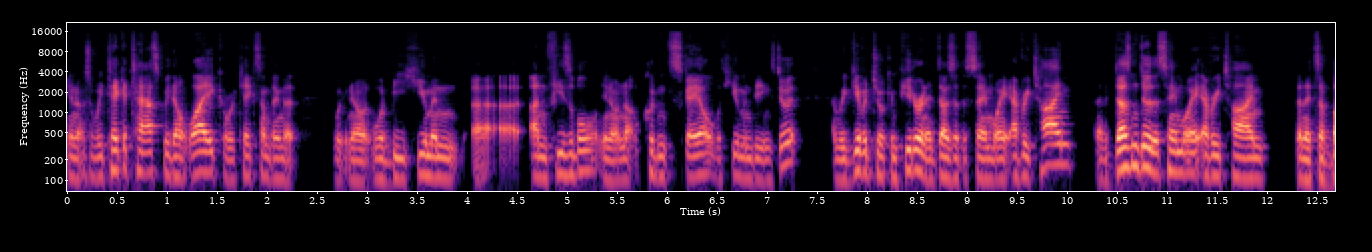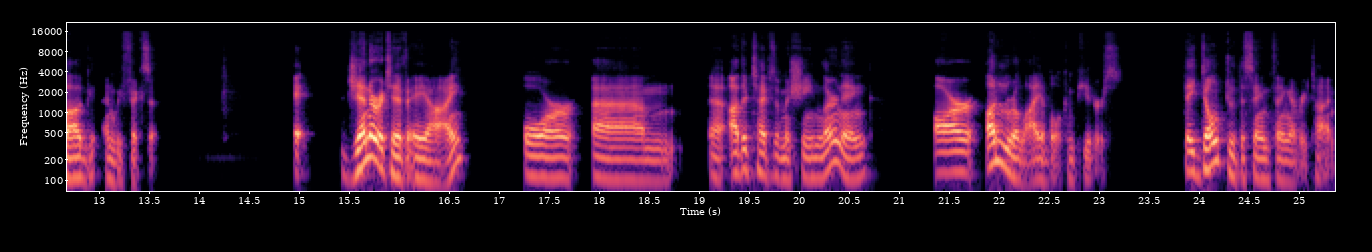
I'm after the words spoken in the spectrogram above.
You know, so we take a task we don't like, or we take something that you know would be human uh, unfeasible. You know, not couldn't scale with human beings do it, and we give it to a computer, and it does it the same way every time. And if it doesn't do it the same way every time, then it's a bug, and we fix it. generative AI or um, uh, other types of machine learning are unreliable computers. They don't do the same thing every time.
